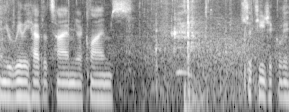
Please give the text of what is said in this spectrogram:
and you really have to time your climbs strategically.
